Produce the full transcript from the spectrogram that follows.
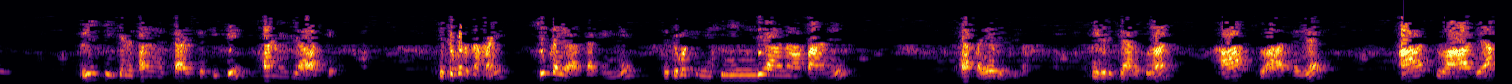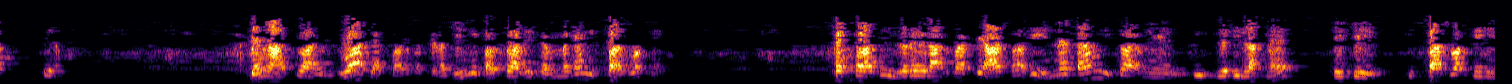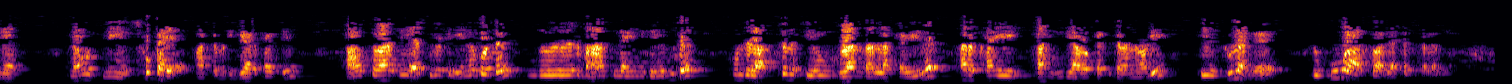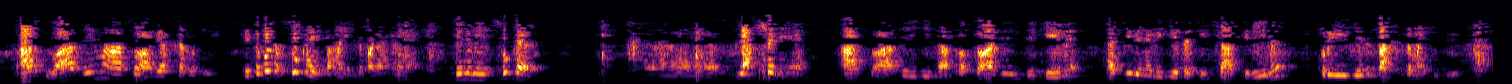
ප්‍රීතිය කියන සංස්කාරික පිටේ සංඥාවක් එතකොට තමයි සුඛය දකින්නේ එතකොට නිසින්ද ආනාපානේ සපය වෙනවා මේකට කියන්න පුළුවන් ආස්වාදය ආස්වාදයක් වෙනවා. දැන් ආස්වාද විවාදයක් වඩපත් කරලා තියෙන්නේ ප්‍රස්වාදේ කරනකම් ස්පාසුවක් නෑ. ප්‍රස්වාදේ ඉවර වෙනාට පස්සේ ආස්වාදේ එන්නකම් මේ ඉවරිල්ලක් නෑ. ඒකේ ස්පාසුවක් දෙන්නේ නෑ. නමුත් මේ සුඛය මට්ටමට ගියාට පස්සේ ආස්වාදයේ ඇතුළට එනකොට දුරට මහත්ලා ඉන්න කෙනෙකුට හොඳ ලක්ෂණ සියුම් හුලංගල්ලක් ඇවිල්ලා අර කයේ සංහිඳියාවක් ඇති කරනවා වගේ ඒ සුළඟ සුකුව ආස්වාදයක් ඇති කරගන්නවා. ආස්වාදයේම ආස්වාදයක් කරලා එතකොට සුඛය තමයි ඉන්න පටන් ගන්න. මෙන්න මේ සුඛ ලක්ෂණය ආස්වාදයේදී සප්‍රස්වාදයේ දෙකේම ඇති වෙන විදිහට ශික්ෂා කිරීම ප්‍රීතියට පස්ස තමයි කියන්නේ.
